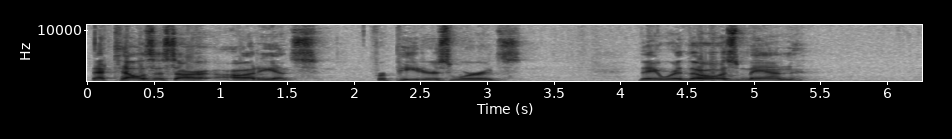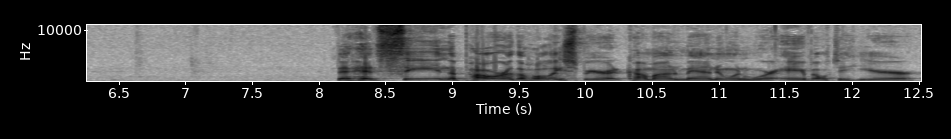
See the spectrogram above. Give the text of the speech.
That tells us our audience for Peter's words. They were those men that had seen the power of the Holy Spirit come on men and when were able to hear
